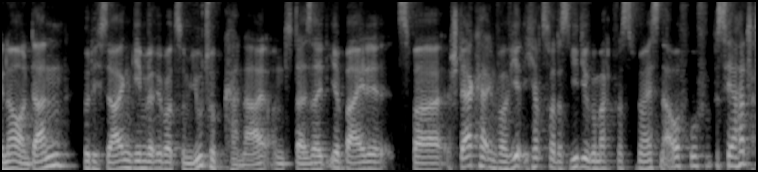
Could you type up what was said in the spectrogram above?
Genau, und dann würde ich sagen, gehen wir über zum YouTube-Kanal und da seid ihr beide zwar stärker involviert. Ich habe zwar das Video gemacht, was die meisten Aufrufe bisher hat,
